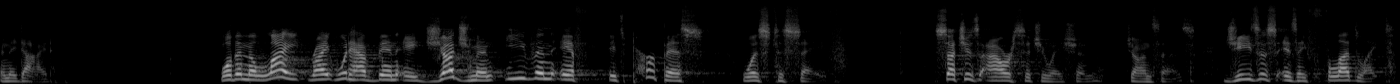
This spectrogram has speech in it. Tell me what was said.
And they died. Well, then the light, right, would have been a judgment even if its purpose was to save. Such is our situation, John says. Jesus is a floodlight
